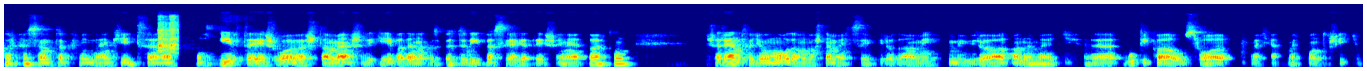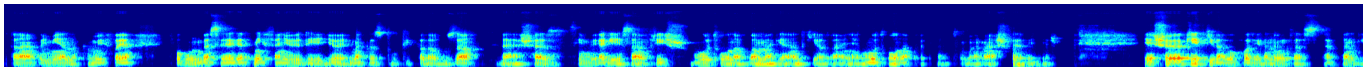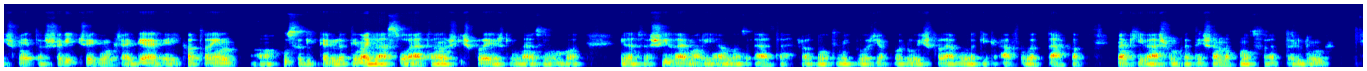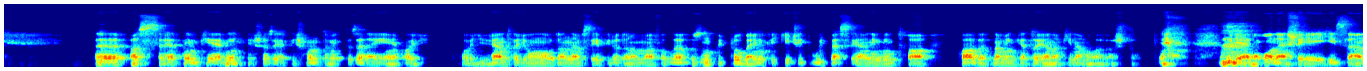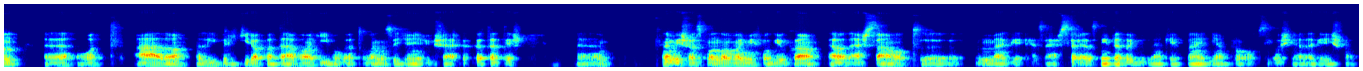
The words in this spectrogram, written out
akkor köszöntök mindenkit. Az írta és olvasta második évadának az ötödik beszélgetésénél tartunk, és rendhagyó módon most nem egy szép irodalmi műről, hanem egy utikalauzról, vagy hát majd pontosítjuk talán, hogy mi ennek a műfaja, fogunk beszélgetni. Fenyődé Györgynek az Utikalauza vershez című egészen friss, múlt hónapban megjelent kiadványa. Múlt hónap, már másfél egyes. És két kiváló kolléganőnk lesz ebben ismét a segítségünkre, Gergely Katalin, a 20. kerületi Nagylászló általános iskola és gimnáziumból, illetve Schiller Marian az ELTE Radnóti Miklós gyakorló iskolából, akik elfogadták a meghívásunkat, és ennek mód felett örülünk. Azt szeretném kérni, és azért is mondtam itt az elején, hogy, hogy rendhagyó módon nem szép irodalommal foglalkozunk, hogy próbáljunk egy kicsit úgy beszélni, mintha hallgatna minket olyan, aki nem olvasta. Ugye erre van esély, hiszen ott áll a Libri kirakatában hívogatóan az gyönyörű sárga kötet, és nem is azt mondom, hogy mi fogjuk a eladás számot meg ezerszerezni, de hogy mindenképpen egy ilyen promóciós jellege is van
